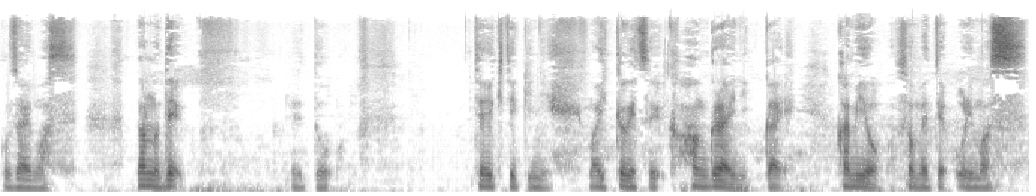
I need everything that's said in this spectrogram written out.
ございます。なので、えっ、と、定期的に、まあ、1ヶ月半ぐらいに1回、髪を染めております。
